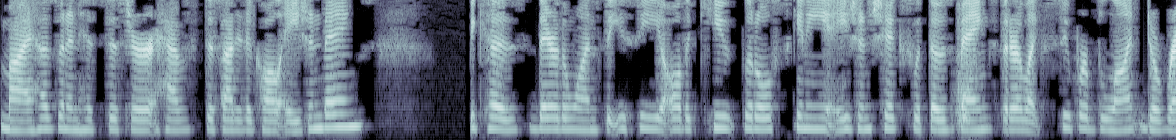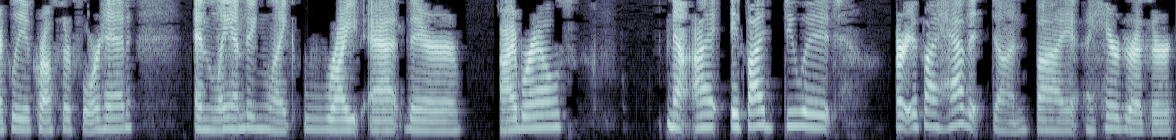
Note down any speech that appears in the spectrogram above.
my husband and his sister have decided to call Asian bangs because they're the ones that you see all the cute little skinny Asian chicks with those bangs that are like super blunt directly across their forehead and landing like right at their eyebrows. Now I, if I do it, or if I have it done by a hairdresser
